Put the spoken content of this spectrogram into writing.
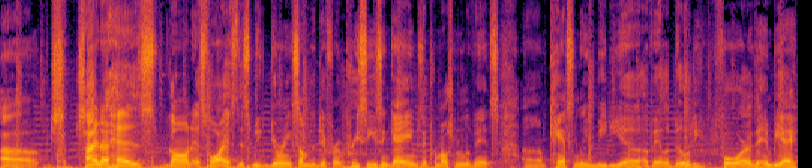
Uh, Ch- China has gone as far as this week during some of the different preseason games and promotional events, um, canceling media availability for the NBA,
